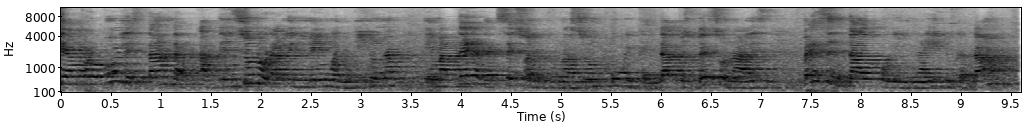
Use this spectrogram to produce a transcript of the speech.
se aprobó el estándar Atención Oral en Lengua Indígena en materia de acceso a la información pública y datos personales presentado por el INAI Yucatán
